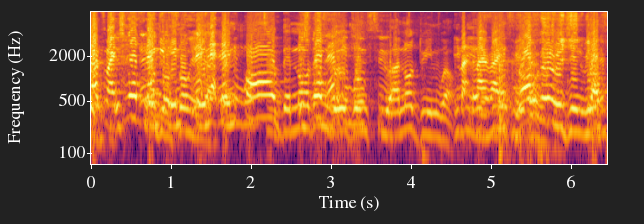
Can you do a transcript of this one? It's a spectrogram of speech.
that's my- It's not let me- you're let- let- in. let- me in move all to- the northern regions, you are not doing well. My- my right. Northern region, we have In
